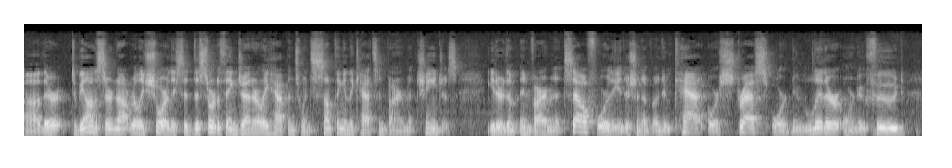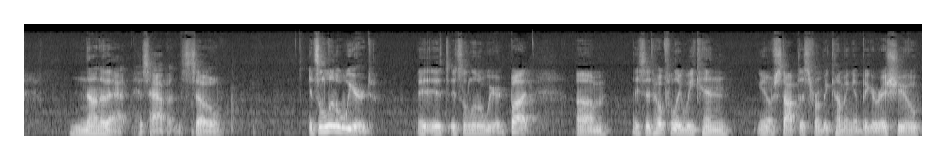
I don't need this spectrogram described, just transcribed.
Uh, they're, to be honest, they're not really sure. They said this sort of thing generally happens when something in the cat's environment changes, either the environment itself or the addition of a new cat or stress or new litter or new food. None of that has happened. So it's a little weird. It, it, it's a little weird. But um, they said hopefully we can you know stop this from becoming a bigger issue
